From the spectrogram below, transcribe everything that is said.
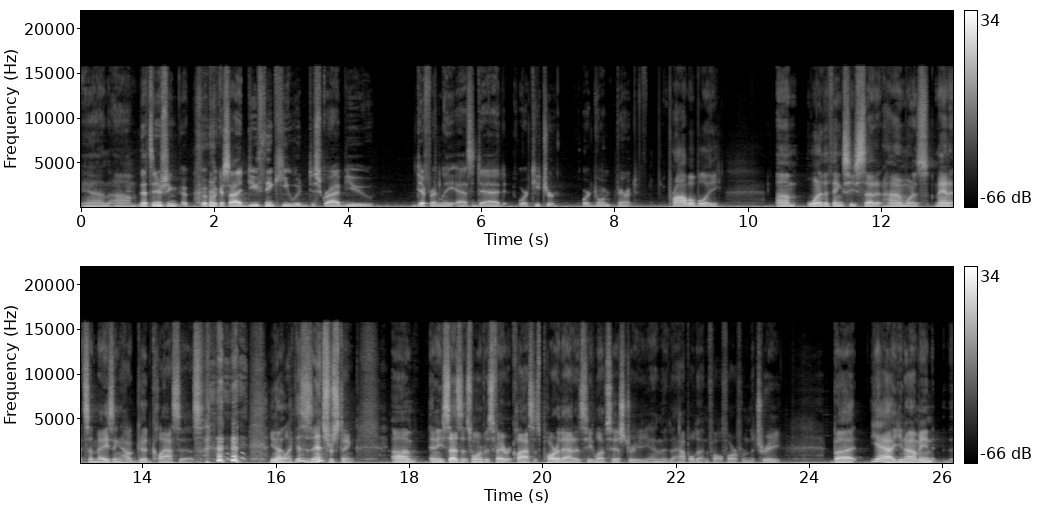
And um, that's an interesting, a, a quick aside. Do you think he would describe you differently as dad or teacher or dorm parent? Probably. Um, one of the things he said at home was, "Man, it's amazing how good class is." you know, like this is interesting. Um, and he says it's one of his favorite classes. Part of that is he loves history, and the apple doesn't fall far from the tree. But yeah, you know, I mean,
